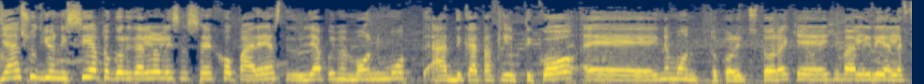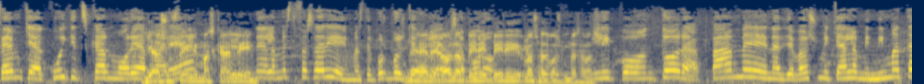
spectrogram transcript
Γεια σου Διονυσία από τον Κορυδαλό, λέει σας έχω παρέα στη δουλειά που είμαι μόνη μου, αντικαταθλιπτικό, ε, είναι μόνη του το κορίτσι τώρα και έχει βάλει Real FM και ακούει και τις κάνουμε ωραία Γεια σου, παρέα. φίλοι μας, καλή. Ναι, αλλά μέσα στη φασαρία είμαστε, πώς μπορείς και Ναι, ναι, δουλεύεις, όλα μπύρι, απορώ. μπύρι, γλώσσα δεν βάζουμε μέσα μας. Λοιπόν, τώρα πάμε να διαβάσουμε και άλλα μηνύματα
